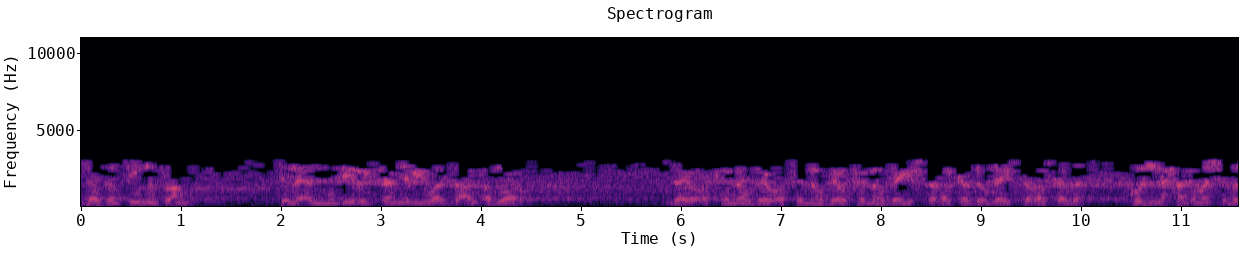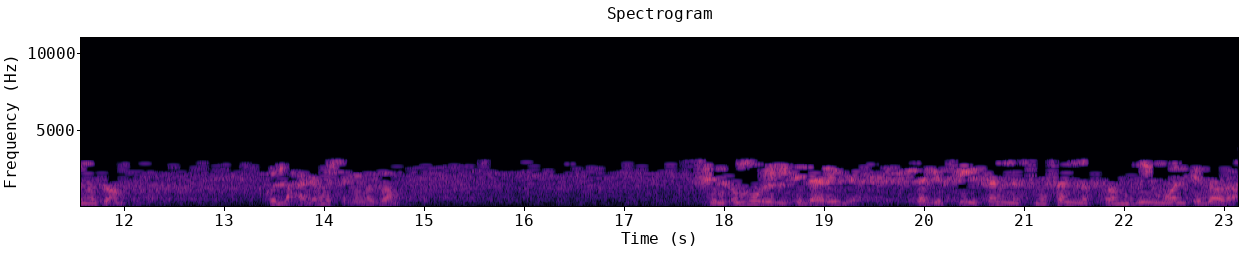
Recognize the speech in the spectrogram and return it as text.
لازم في نظام. تلاقي المدير الفني بيوزع الأدوار. ده يقف هنا وده يقف هنا وده يقف هنا وده يشتغل كذا وده يشتغل كذا. كل حاجة ماشية بنظام. كل حاجة ماشية بنظام. في الأمور الإدارية تجد فيه فن اسمه فن التنظيم والإدارة.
